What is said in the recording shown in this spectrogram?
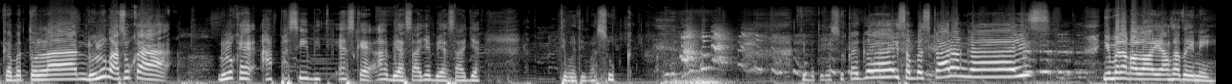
Kebetulan dulu nggak suka Dulu kayak apa sih BTS Kayak ah biasa aja biasa aja Tiba-tiba suka Tiba-tiba suka guys Sampai sekarang guys Gimana kalau yang satu ini?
